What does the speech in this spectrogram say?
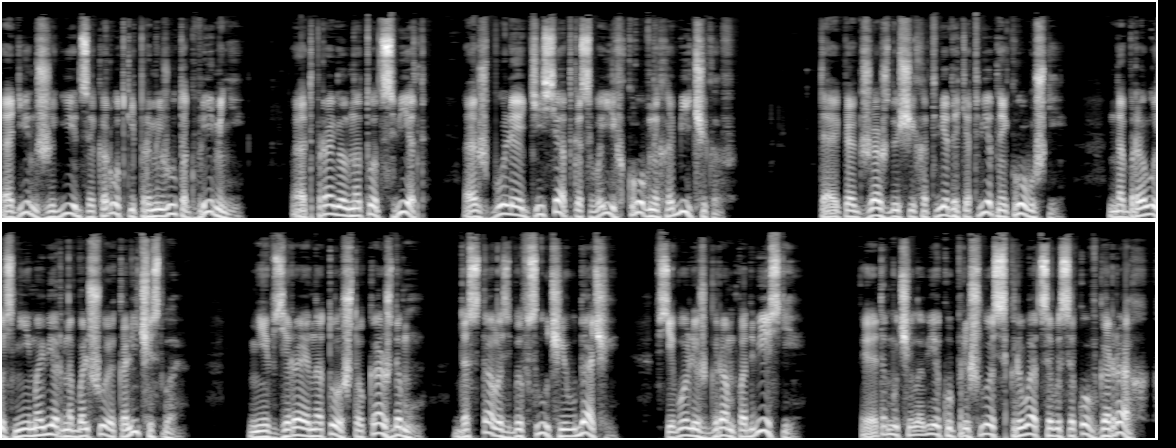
один джигит за короткий промежуток времени отправил на тот свет аж более десятка своих кровных обидчиков. Так как жаждущих отведать ответной кровушки набралось неимоверно большое количество, невзирая на то, что каждому досталось бы в случае удачи всего лишь грамм по 200, этому человеку пришлось скрываться высоко в горах,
